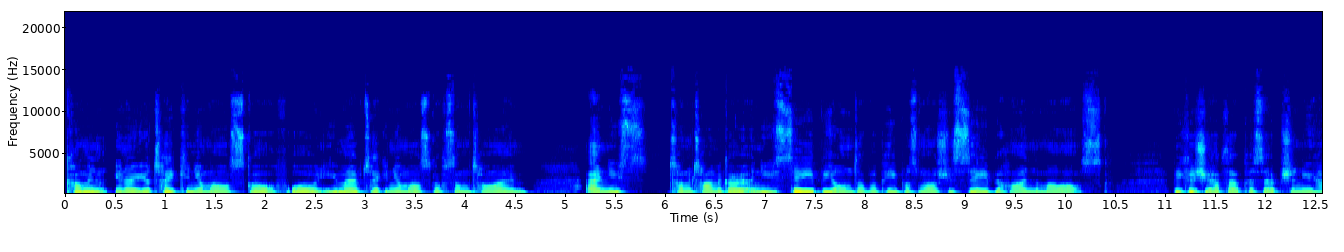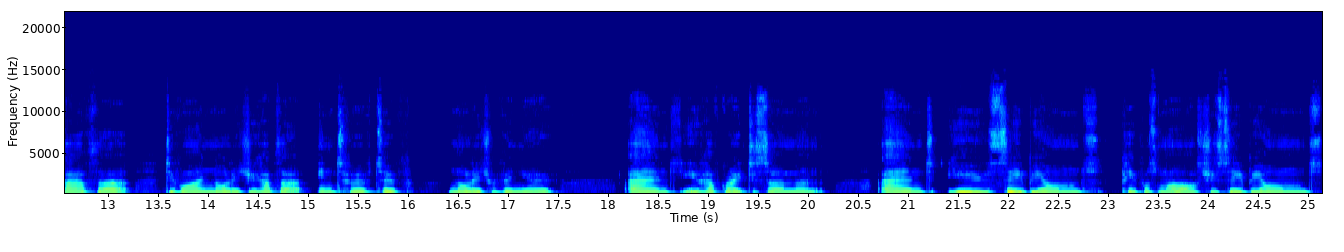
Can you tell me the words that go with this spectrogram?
coming, you know, you're taking your mask off, or you may have taken your mask off some time, and you some time ago, and you see beyond other people's masks, you see behind the mask, because you have that perception, you have that divine knowledge, you have that intuitive knowledge within you and you have great discernment and you see beyond people's masks, you see beyond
